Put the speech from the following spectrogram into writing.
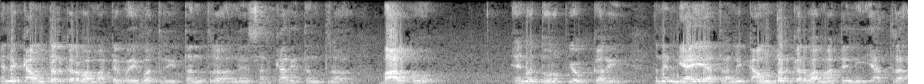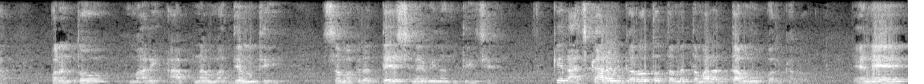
એને કાઉન્ટર કરવા માટે વહીવટી તંત્ર અને સરકારી તંત્ર, બાળકો એનો દુરુપયોગ કરી અને ન્યાય યાત્રાને કાઉન્ટર કરવા માટેની યાત્રા. પરંતુ મારી આપના માધ્યમથી સમગ્ર દેશને વિનંતી છે. કે રાજકારણ કરો તો તમે તમારા દમ ઉપર કરો. એને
